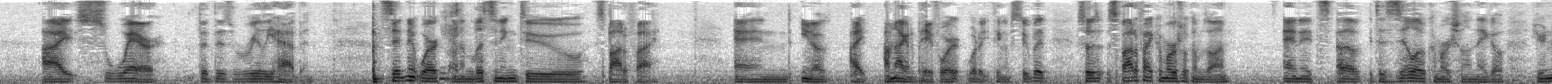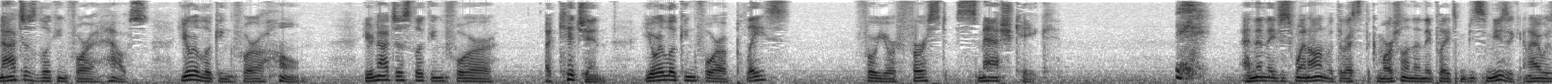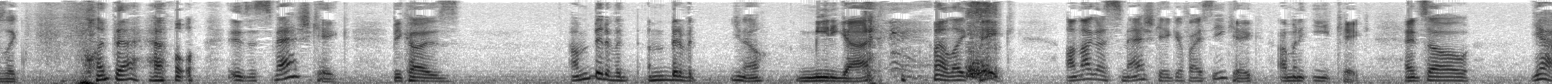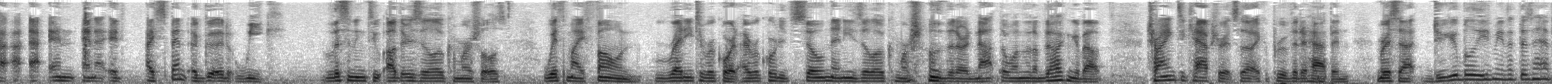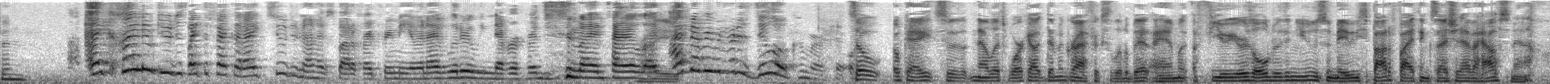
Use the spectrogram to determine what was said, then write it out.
I swear that this really happened. I'm sitting at work and I'm listening to Spotify, and you know I I'm not gonna pay for it. What do you think? I'm stupid. So Spotify commercial comes on, and it's a it's a Zillow commercial, and they go, "You're not just looking for a house, you're looking for a home. You're not just looking for a kitchen, you're looking for a place for your first smash cake." and then they just went on with the rest of the commercial, and then they played some, some music, and I was like, "What the hell is a smash cake?" Because I'm a bit of a I'm a bit of a you know meaty guy. I like cake. I'm not gonna smash cake if I see cake. I'm gonna eat cake. And so yeah, I, I, and and I, it, I spent a good week listening to other Zillow commercials with my phone ready to record. I recorded so many Zillow commercials that are not the one that I'm talking about, trying to capture it so that I could prove that it happened. Marissa, do you believe me that this happened? I kind of do, despite the fact that I too do not have Spotify Premium, and I've literally never heard this in my entire life. Right. I've never even heard a Zillow commercial. So, okay, so now let's work out demographics a little bit. I am a, a few years older than you, so maybe Spotify thinks I should have a house now.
